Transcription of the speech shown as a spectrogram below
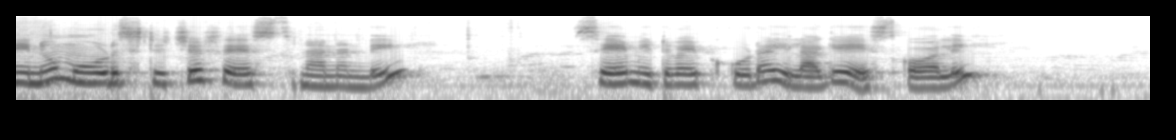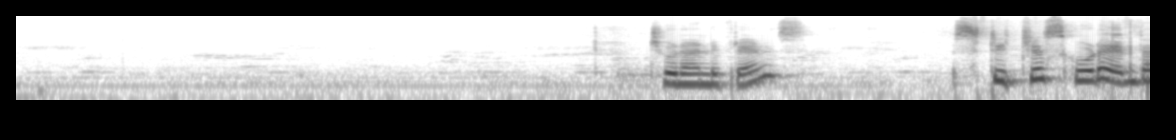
నేను మూడు స్టిచ్చెస్ వేస్తున్నానండి. సేమ్ ఇటువైపు కూడా ఇలాగే వేసుకోవాలి. చూడండి ఫ్రెండ్స్ స్టిచ్చెస్ కూడా ఎంత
